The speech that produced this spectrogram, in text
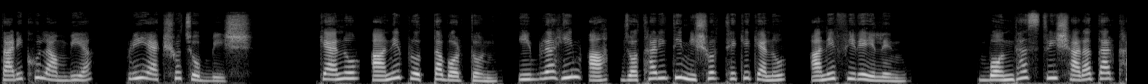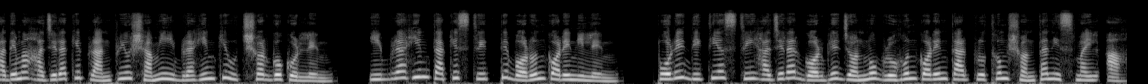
তারিখুল আম্বিয়া, প্রি একশো চব্বিশ। কেন আনে প্রত্যাবর্তন? ইব্রাহিম, আহ, যথারীতি মিশর থেকে কেন আনে ফিরে এলেন? বন্ধা স্ত্রী সারা তার খাদেমা হাজেরাকে প্রাণপ্রিয় স্বামী ইব্রাহিমকে উৎসর্গ করলেন। ইব্রাহিম তাকে স্ত্রীত্বে বরণ করে নিলেন। পরে দ্বিতীয় স্ত্রী হাজেরার গর্ভে জন্মগ্রহণ করেন তার প্রথম সন্তান ইসমাইল। আহ!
